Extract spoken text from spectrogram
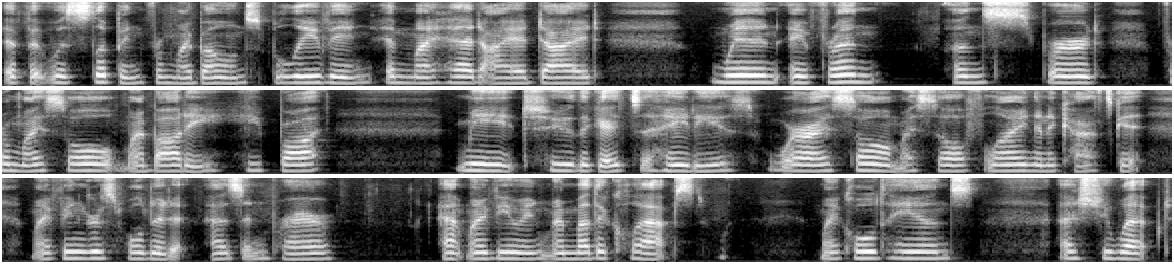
if it was slipping from my bones, believing in my head I had died. When a friend unspurred from my soul my body, he brought me to the gates of Hades, where I saw myself lying in a casket, my fingers folded as in prayer. At my viewing, my mother collapsed, my cold hands as she wept.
